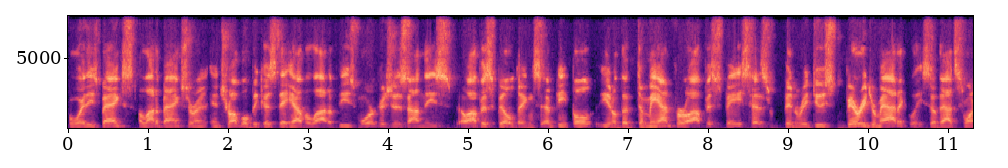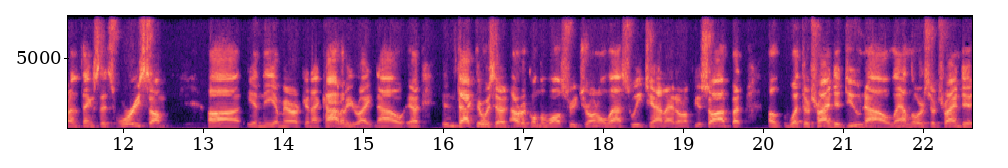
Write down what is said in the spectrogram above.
Boy, these banks, a lot of banks are in, in, trouble because they have a lot of these mortgages on these office buildings, and people, you know, the demand for office space has been reduced very dramatically. So that's one of the things that's worrisome uh, in the American economy right now. Uh, in fact, there was an article in the Wall Street Journal last week, Jan. I don't know if you saw it, but uh, what they're trying to do now, landlords are trying to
